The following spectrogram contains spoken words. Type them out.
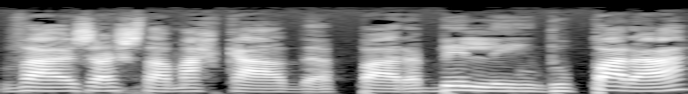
vai, já está marcada para Belém do Pará.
